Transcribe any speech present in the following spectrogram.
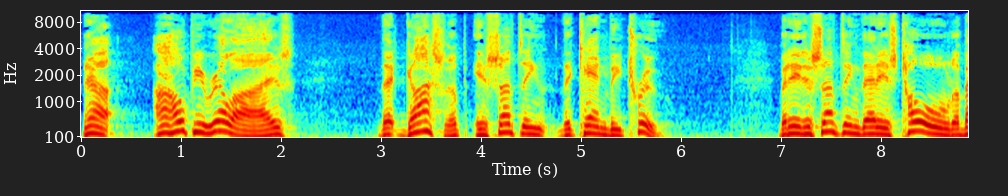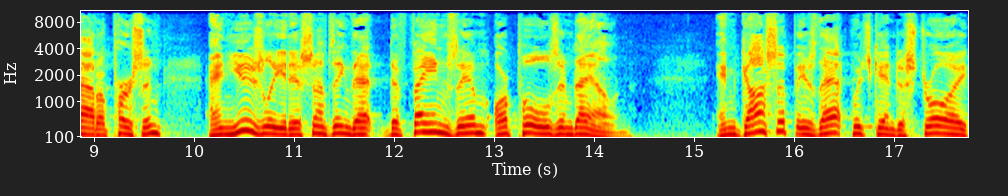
Now, I hope you realize that gossip is something that can be true but it is something that is told about a person, and usually it is something that defames them or pulls them down. And gossip is that which can destroy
